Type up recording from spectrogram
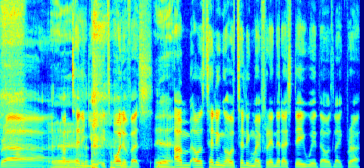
bruh, I'm telling you, it's all of us. yeah, Um, I was telling, I was telling my friend that I stay with. I was like, bruh,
